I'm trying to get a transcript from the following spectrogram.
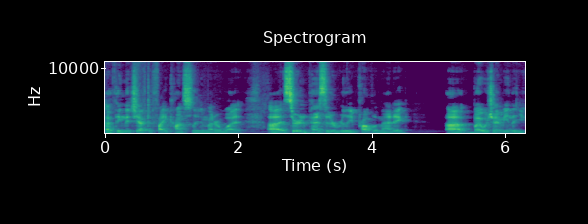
a thing that you have to fight constantly no matter what uh, certain pests that are really problematic uh, by which i mean that you,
